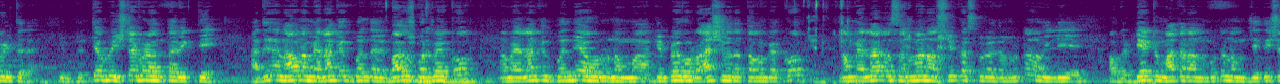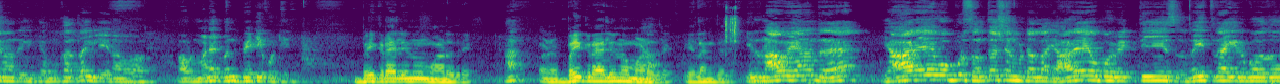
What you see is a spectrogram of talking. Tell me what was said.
ಬೀಳ್ತಾರೆ. ಈ ಪ್ರತಿಯೊಬ್ಬರು ಇಷ್ಟ ಬೀಳೋಂಥ ವ್ಯಕ್ತಿ. ಅದರಿಂದ ನಾವು ನಮ್ಮ ಯಲಾಂಕಕ್ಕೆ ಬಂದ ಭಾಗಕ್ಕೆ ಬರಬೇಕು. ನಮ್ಮ ಎಲಾಂಕಕ್ಕೆ ಬಂದು ಅವರು ನಮ್ಮ ಕೆಂಪೇಗೌಡರ ಆಶೀರ್ವಾದ ತಗೊಬೇಕು. ನಮ್ಮೆಲ್ಲರೂ ಸನ್ಮಾನ ಸ್ವೀಕರಿಸ್ಕೊಬೇಕು ಅಂದ್ಬಿಟ್ಟು ನಾವು ಇಲ್ಲಿ ಅವ್ರ ಡೇಟ್ ಮಾತಾಡೋ ಅಂದ್ಬಿಟ್ಟು ನಮ್ಮ ಜಗದೀಶನ ಅವ್ರಿಗೆ ಮುಖಾಂತರ ಇಲ್ಲಿ ನಾವು ಅವ್ರ ಮನೆಗೆ ಬಂದು ಭೇಟಿ ಕೊಟ್ಟಿದ್ವಿ. ಬೈಕ್ ರ್ಯಾಲಿನೂ ಮಾಡಿದ್ರೆ. ಬೈಕ್ ರ್ಯಾಲಿನೂ ಮಾಡಿದ್ರೆ ಯಲಂಕದಲ್ಲಿ. ಇದು ನಾವು ಏನಂದ್ರೆ ಯಾರೇ ಒಬ್ಬರು ಸಂತೋಷ ಅನ್ಬಿಟ್ಟಲ್ಲ ಯಾರೇ ಒಬ್ಬ ವ್ಯಕ್ತಿ ರೈತರಾಗಿರ್ಬೋದು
